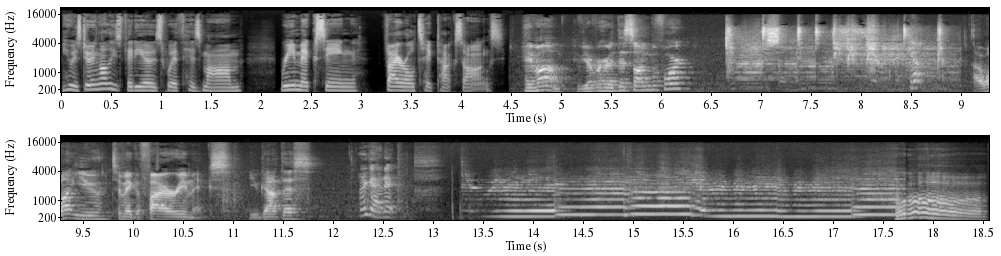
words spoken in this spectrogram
He was doing all these videos with his mom, remixing viral TikTok songs. Hey, mom, have you ever heard this song before? Yep. I want you to make a fire remix. You got this? I got it. Whoa.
